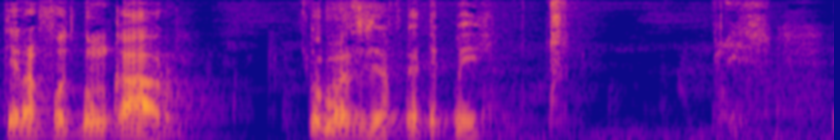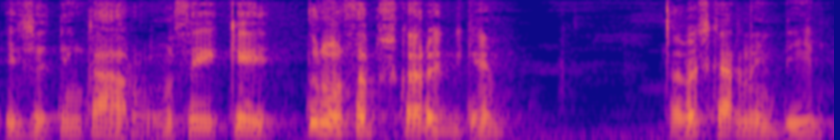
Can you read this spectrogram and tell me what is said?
tirar foto de um carro Tomás já fica tipo, ele já tem carro, não sei o que. Tu não sabes cara de quem? Talvez cara nem dele.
